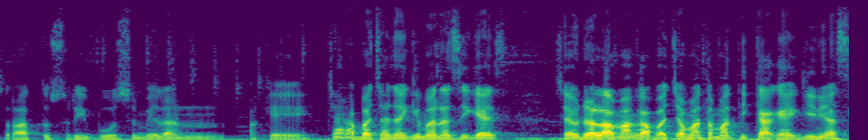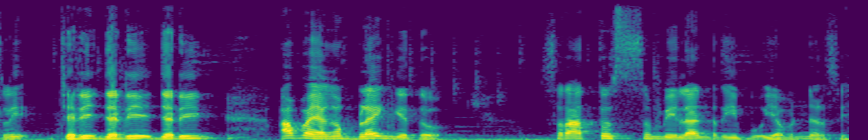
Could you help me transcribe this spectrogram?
100.000 9 Oke, cara bacanya gimana sih, guys? Saya udah lama nggak baca matematika kayak gini asli. Jadi jadi jadi apa ya ngeblank gitu. 109 ribu ya bener sih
